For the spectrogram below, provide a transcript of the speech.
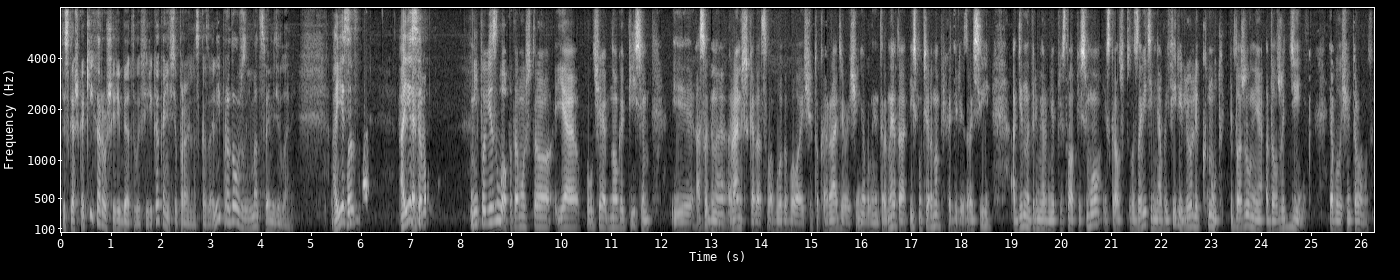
ты скажешь, какие хорошие ребята в эфире, как они все правильно сказали, и продолжишь заниматься своими делами. А если... А если... Это не повезло, потому что я получаю много писем, и особенно раньше, когда свобода была еще только радио, еще не было интернета, а письма все равно приходили из России. Один, например, мне прислал письмо и сказал, что зовите меня в эфире Лёли Кнут. Предложил мне одолжить денег. Я был очень тронут.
